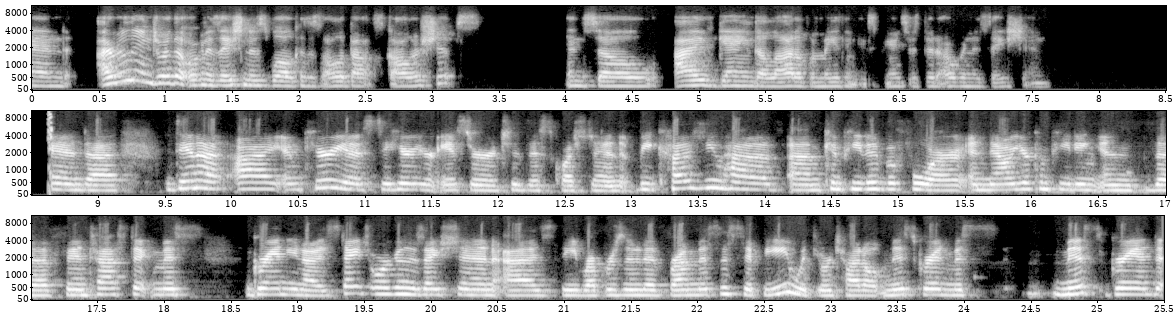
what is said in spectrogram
And I really enjoy the organization as well because it's all about scholarships. And so I've gained a lot of amazing experiences through the organization. And uh, Dana, I am curious to hear your answer to this question because you have um, competed before and now you're competing in the fantastic Miss Grand United States organization as the representative from Mississippi with your title Miss Grand Miss Miss Grand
